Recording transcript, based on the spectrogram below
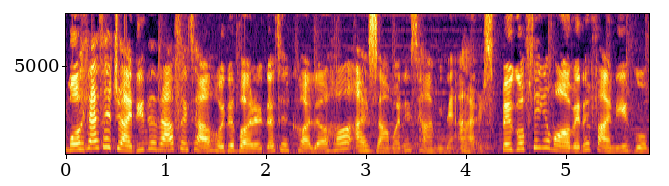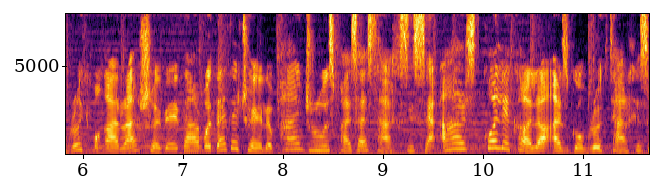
مهلت جدید رفع تعهد واردات کالاها از زمان تامین ارز به گفته معاون فنی گمرک مقرر شده در مدت 45 روز پس از تخصیص ارز کل کالا از گمرک ترخیص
